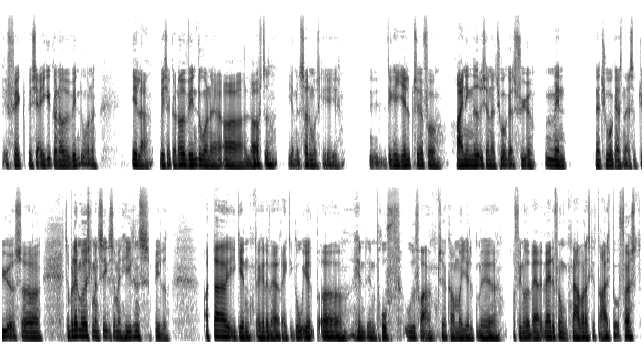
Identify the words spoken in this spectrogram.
effekt, hvis jeg ikke gør noget ved vinduerne? Eller hvis jeg gør noget ved vinduerne og loftet, jamen så er det måske, det kan hjælpe til at få regningen ned, hvis jeg naturgasfyrer, men naturgassen er så dyr, så, så på den måde skal man se det som et helhedsbillede. Og der igen, der kan det være rigtig god hjælp at hente en prof udefra til at komme og hjælpe med at finde ud af, hvad, hvad er det for nogle knapper, der skal drejes på først.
